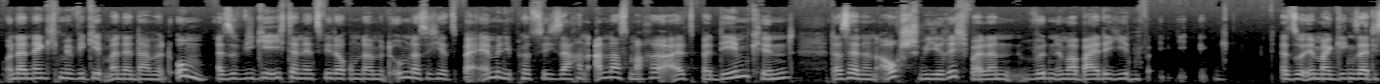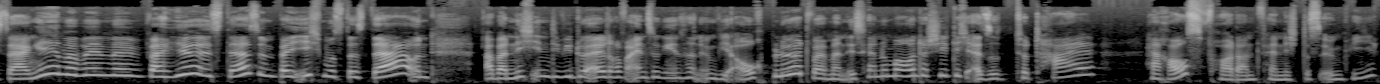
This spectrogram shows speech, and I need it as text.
Und dann denke ich mir, wie geht man denn damit um? Also wie gehe ich dann jetzt wiederum damit um, dass ich jetzt bei Emily plötzlich Sachen anders mache als bei dem Kind? Das ist ja dann auch schwierig, weil dann würden immer beide jeden, also immer gegenseitig sagen, hey, bei, hier ist das und bei ich muss das da und aber nicht individuell drauf einzugehen, ist dann irgendwie auch blöd, weil man ist ja nun mal unterschiedlich. Also total herausfordernd fände ich das irgendwie.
